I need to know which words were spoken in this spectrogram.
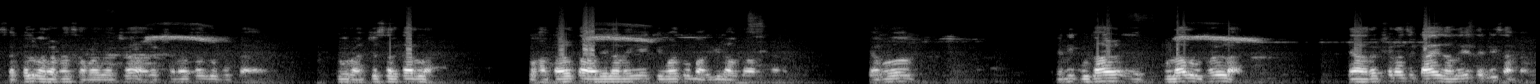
सकल मराठा समाजाच्या आरक्षणाचा जो मुद्दा आहे तो राज्य सरकारला तो हाताळता आलेला नाहीये किंवा तो मार्गी लावता आलेला नाही त्यामुळं त्यांनी गुधाळ गुलाल उधळला. त्या आरक्षणाचं काय झालं हे त्यांनी सांगावं.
